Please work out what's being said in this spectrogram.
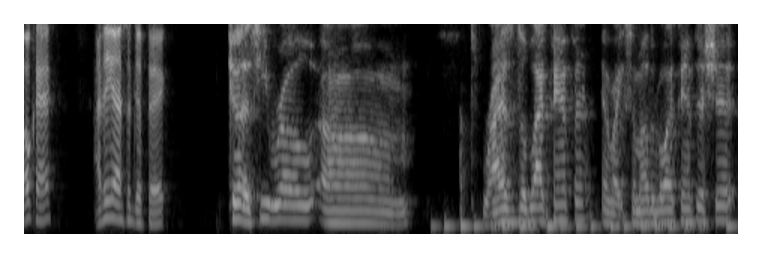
okay. I think that's a good pick. because he wrote um Rise of the Black Panther and like some other Black Panther shit.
